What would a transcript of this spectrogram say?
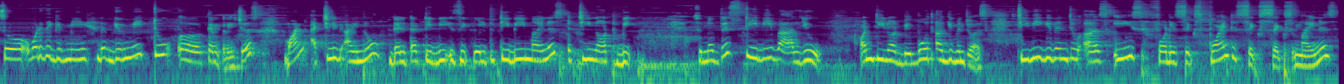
So what do they give me? They've given me two uh, temperatures. One actually i know delta tb is equal to tb minus t naught b. So now this tb value on t naught b both are given to us. Tb given to us is 46.66 minus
